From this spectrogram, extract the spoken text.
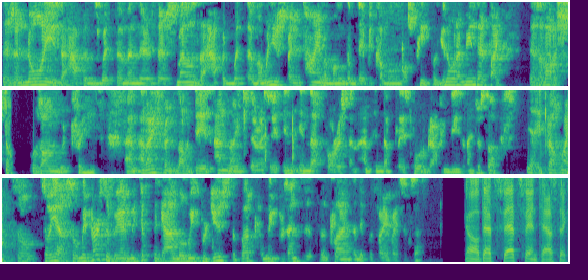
There's a noise that happens with them, and there's there's smells that happen with them, and when you spend time among them, they become almost people. You know what I mean? There's like there's a lot of stuff goes on with trees. Um, and I spent a lot of days and nights there, I say, in, in that forest and, and in that place photographing these. And I just thought, yeah, it felt right. So, so yeah, so we persevered, we took the gamble, we produced the book and we presented it to the client and it was very, very successful. Oh, that's that's fantastic.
